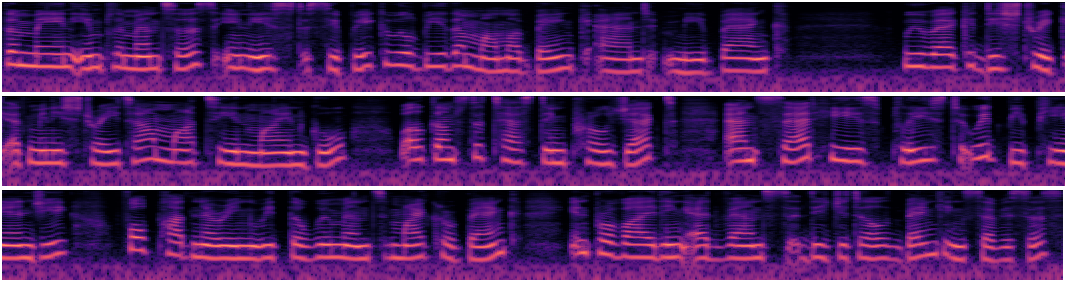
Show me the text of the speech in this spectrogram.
The main implementers in East Sepik will be the Mama Bank and Mi Bank. Wewak District Administrator Martin Maingu welcomes the testing project and said he is pleased with BPNG for partnering with the Women's Microbank in providing advanced digital banking services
